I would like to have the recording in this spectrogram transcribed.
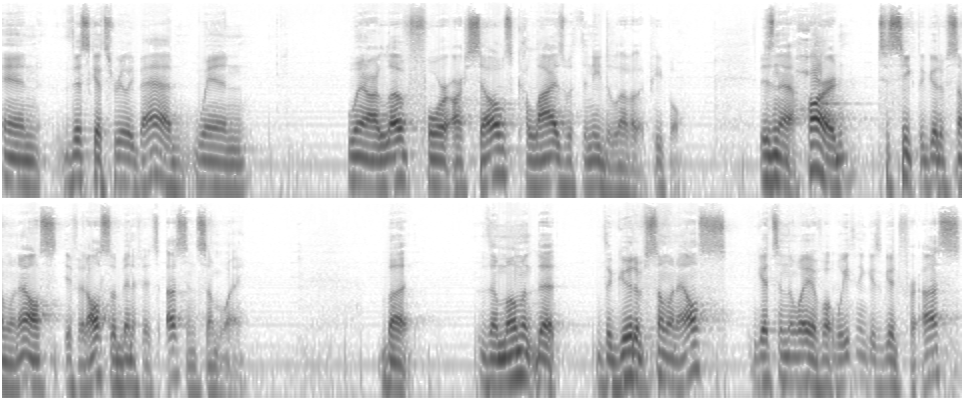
and this gets really bad when, when our love for ourselves collides with the need to love other people. Isn't that hard to seek the good of someone else if it also benefits us in some way? But the moment that the good of someone else gets in the way of what we think is good for us,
